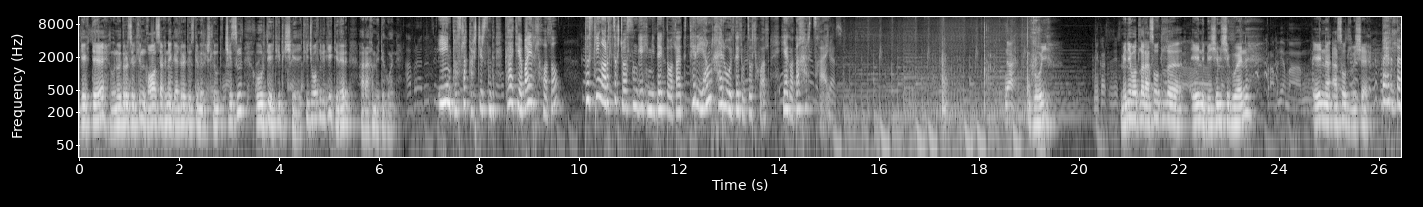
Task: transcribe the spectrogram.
Гэхдээ өнөөдрөөс эхлэн гоо сайхны галерей төслийн мэрэгчлэнүүд ч гэсэн өөртөө итгэдэг гიშгэ итгэж болно гэдгийг тэрээр хараахан мэдээгүй байна. Ийм туслах гарч ирсэнд Катя баярлах болов? Төслийн оролцогч болсон гэх мэдээг дуулаад тэр ямар хариу үйлдэл үзүүлэх бол яг одоо харцгаая. На. Гой. Миний бодлоор асуудал э, энэ биш юм шиг байна. Энэ асуудал биш ээ. Баярлалаа.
